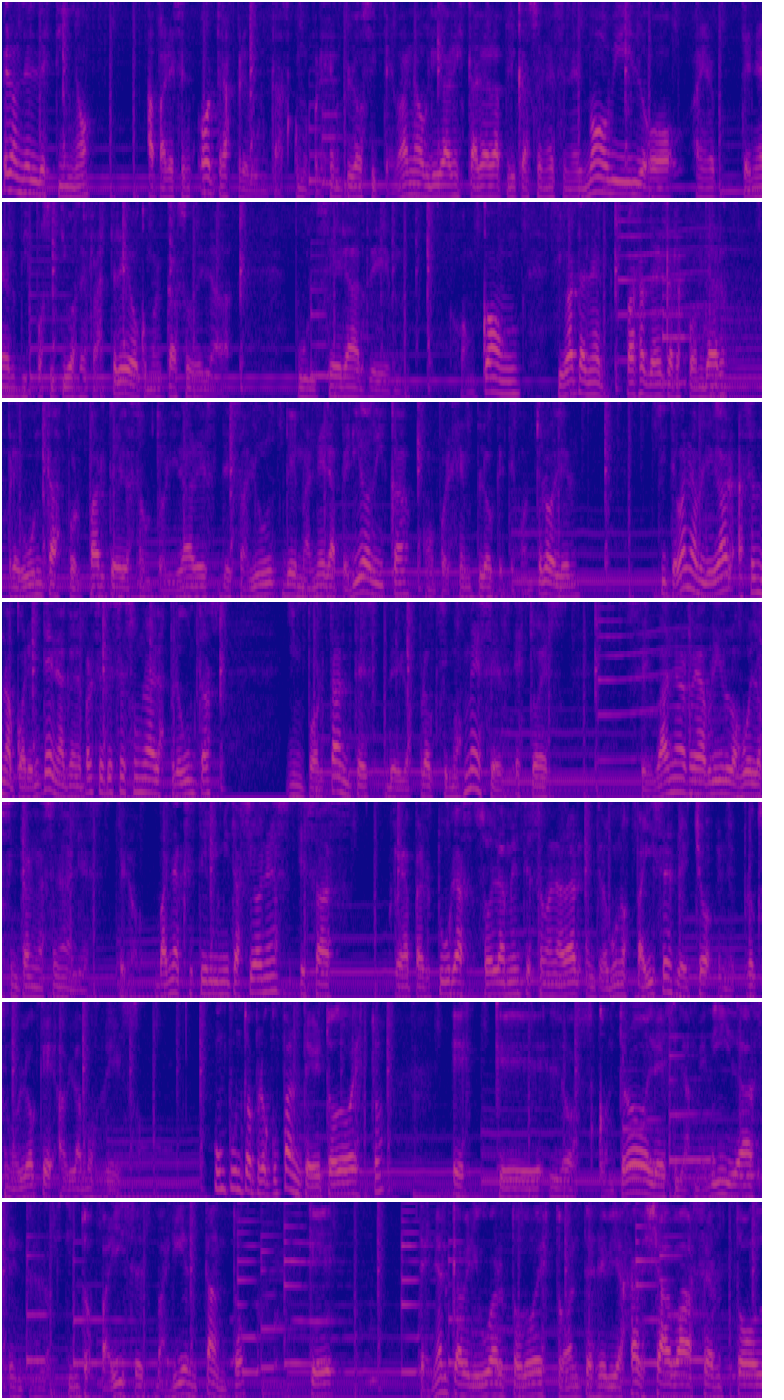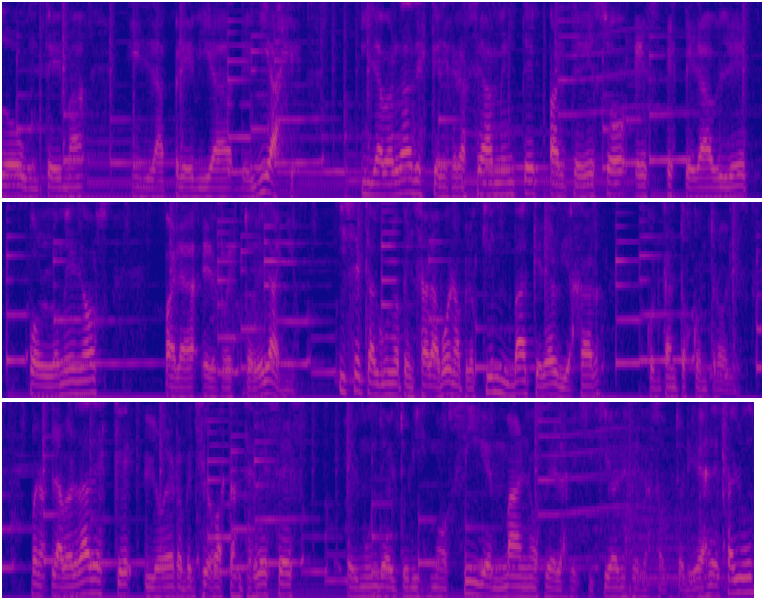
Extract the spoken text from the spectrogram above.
pero en el destino aparecen otras preguntas, como por ejemplo si te van a obligar a instalar aplicaciones en el móvil o a tener dispositivos de rastreo, como el caso de la pulsera de Hong Kong, si vas a, tener, vas a tener que responder preguntas por parte de las autoridades de salud de manera periódica, como por ejemplo que te controlen, si te van a obligar a hacer una cuarentena, que me parece que esa es una de las preguntas importantes de los próximos meses, esto es, se van a reabrir los vuelos internacionales, pero van a existir limitaciones, esas reaperturas solamente se van a dar entre algunos países, de hecho en el próximo bloque hablamos de eso. Un punto preocupante de todo esto es que los controles y las medidas entre los distintos países varíen tanto que tener que averiguar todo esto antes de viajar ya va a ser todo un tema en la previa del viaje. Y la verdad es que desgraciadamente parte de eso es esperable por lo menos para el resto del año. Y sé que alguno pensará, bueno, pero ¿quién va a querer viajar con tantos controles? Bueno, la verdad es que lo he repetido bastantes veces, el mundo del turismo sigue en manos de las decisiones de las autoridades de salud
